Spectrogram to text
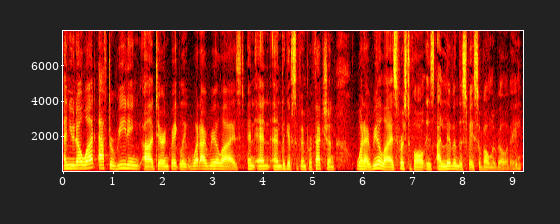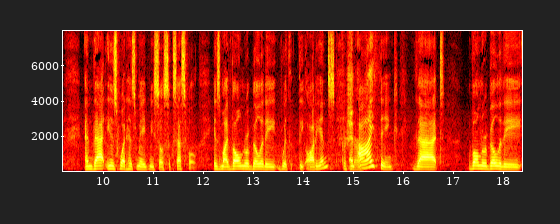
And you know what? After reading uh, Darren Greatly, what I realized, and, and, and The Gifts of Imperfection, what I realized, first of all, is I live in the space of vulnerability. And that is what has made me so successful, is my vulnerability with the audience. For And. I think that vulnerability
